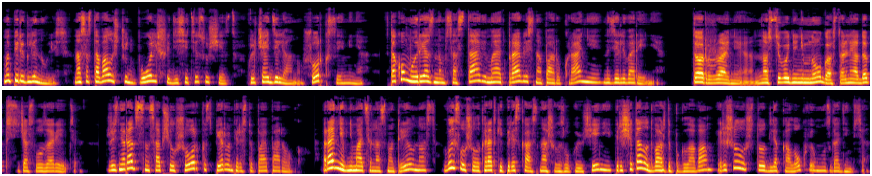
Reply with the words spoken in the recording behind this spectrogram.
Мы переглянулись. Нас оставалось чуть больше десяти существ, включая Деляну, Шоркса и меня. В таком урезанном составе мы отправились на пару к ранее на зелеварение. «Тар ранее. Нас сегодня немного, остальные адепты сейчас в лазарете», жизнерадостно сообщил Шоркас, первым переступая порог. Ранее внимательно осмотрела нас, выслушала краткий пересказ наших злоключений, пересчитала дважды по головам и решила, что для коллоквиума сгодимся.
